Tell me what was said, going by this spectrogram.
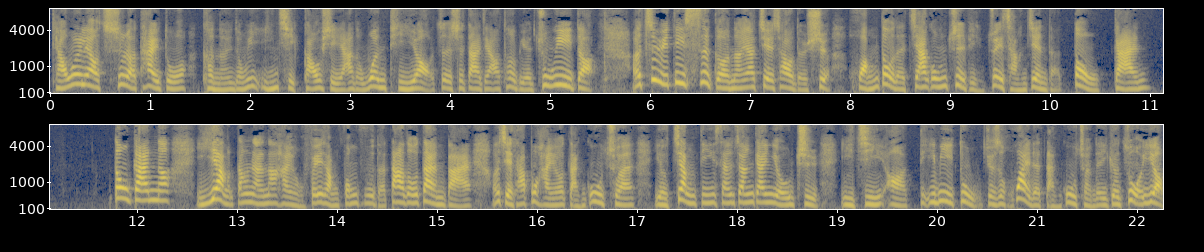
调味料吃了太多，可能容易引起高血压的问题哦，这是大家要特别注意的。而至于第四个呢，要介绍的是黄豆的加工制品，最常见的豆干。豆干呢，一样，当然呢含有非常丰富的大豆蛋白，而且它不含有胆固醇，有降低三酸甘油脂以及啊低密度就是坏的胆固醇的一个作用，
